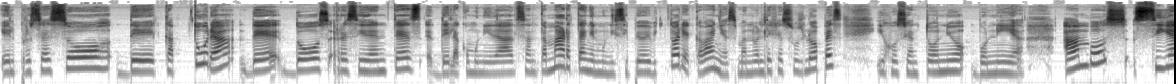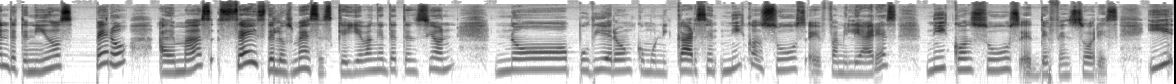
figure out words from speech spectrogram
el proceso de captura de dos residentes de la comunidad Santa Marta en el municipio de Victoria, Cabañas, Manuel de Jesús López y José Antonio Bonía. Ambos siguen detenidos pero además seis de los meses que llevan en detención no pudieron comunicarse ni con sus eh, familiares ni con sus eh, defensores. Y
